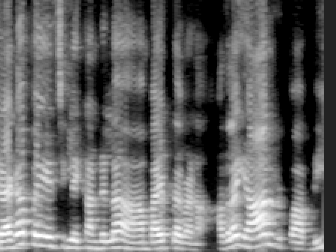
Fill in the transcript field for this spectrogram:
கிரக பயிற்சிகளை கண்டுலாம் பயப்பட வேணாம். அதெல்லாம் யார் இருப்பா அப்படி?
